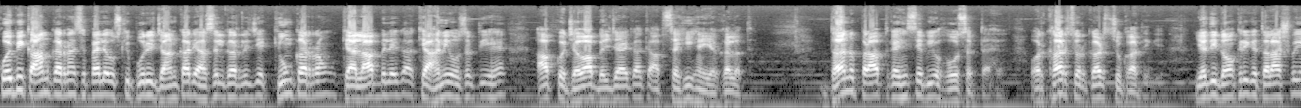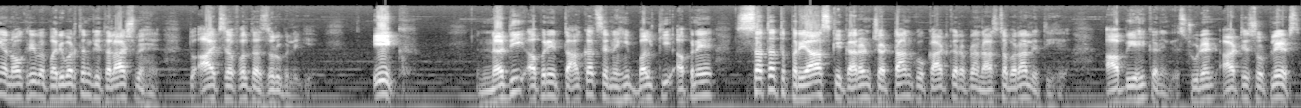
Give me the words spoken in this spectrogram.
कोई भी काम करने से पहले उसकी पूरी जानकारी हासिल कर लीजिए। क्यों कर रहा हूँ? क्या लाभ मिलेगा? क्या हानि हो सकती है? आपको जवाब मिल जाएगा कि आप सही हैं या गलत। धन प्राप्त कहीं से भी हो सकता है और खर्च और कर्ज चुका देंगे। यदि नौकरी की तलाश में या नौकरी में परिवर्तन की तलाश में है तो आज सफलता ज़रूर मिलेगी। एक, नदी अपनी ताकत से नहीं, बल्कि अपने सतत प्रयास के कारण चट्टान को काटकर अपना रास्ता बना लेती है। आप भी यही करेंगे। स्टूडेंट, आर्टिस्ट और प्लेयर्स,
